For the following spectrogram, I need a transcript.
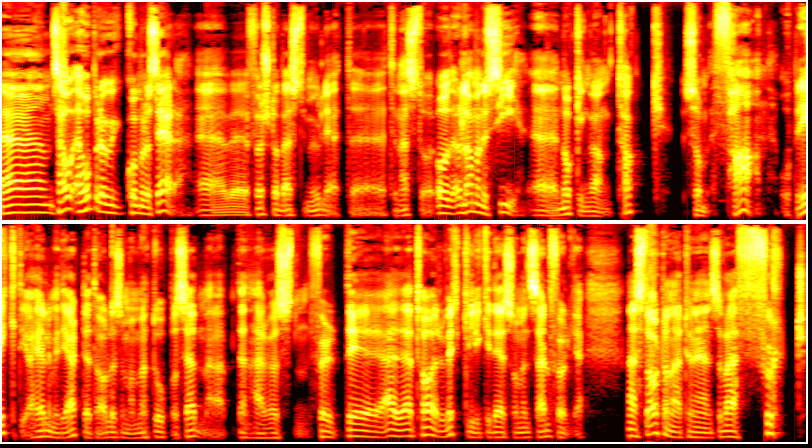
Eh, så jeg, håper dere kommer og ser det ved første og beste mulighet til neste år. Og la meg nå si eh, nok en gang takk som faen, oppriktig av hele mitt hjerte, til alle som har møtt opp og sett meg denne høsten. For det, jeg, jeg tar virkelig ikke det som en selvfølge. Når jeg starta denne turneen, så var jeg fullt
